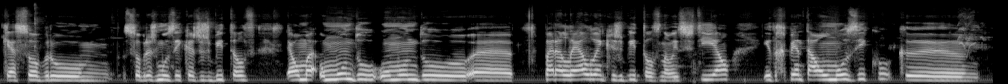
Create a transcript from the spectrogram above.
que é sobre, o, sobre as músicas dos Beatles. É uma, um mundo, um mundo uh, paralelo em que os Beatles não existiam e de repente há um músico que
